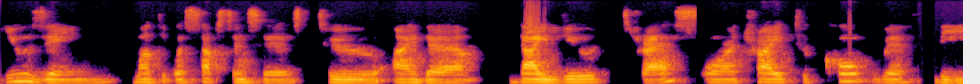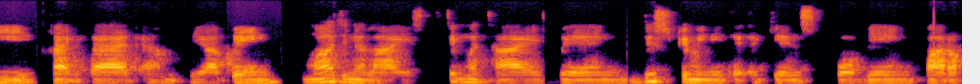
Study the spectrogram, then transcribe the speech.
using multiple substances to either dilute stress or try to cope with the fact that um, they are being marginalized, stigmatized, being discriminated against for being part of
